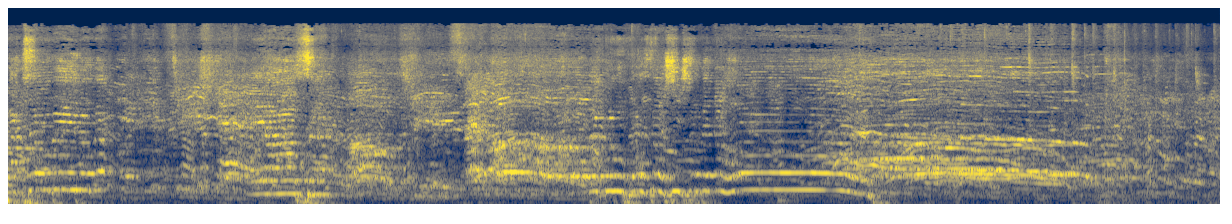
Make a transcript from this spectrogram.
Yes.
